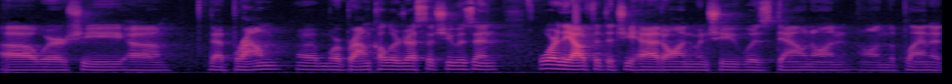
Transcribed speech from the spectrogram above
uh, where she, um, that brown, uh, more brown color dress that she was in, or the outfit that she had on when she was down on, on the planet.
